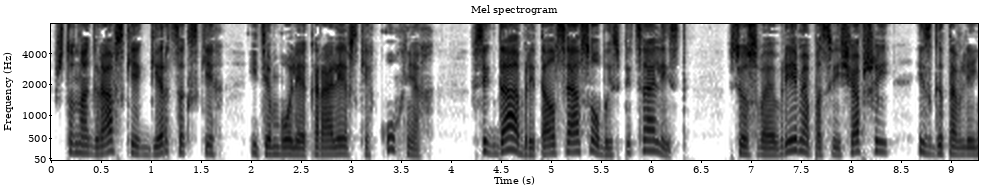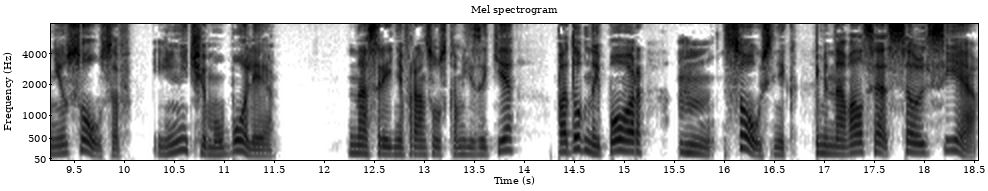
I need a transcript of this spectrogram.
что на графских, герцогских и тем более королевских кухнях всегда обретался особый специалист, все свое время посвящавший изготовлению соусов и ничему более. На среднефранцузском языке подобный повар м, соусник именовался «сольсье»,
